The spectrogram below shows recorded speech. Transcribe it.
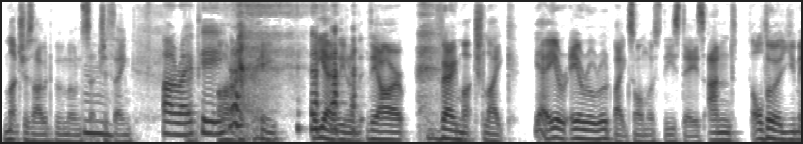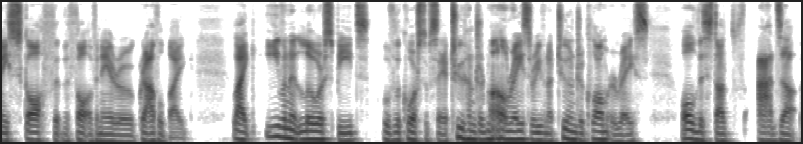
much as I would bemoan mm. such a mm. thing. R.I.P. Uh, R.I.P. but yeah, you know, they are very much like yeah, aero road bikes almost these days. And although you may scoff at the thought of an aero gravel bike, like even at lower speeds over the course of say a 200 mile race or even a 200 kilometer race, all this stuff adds up.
